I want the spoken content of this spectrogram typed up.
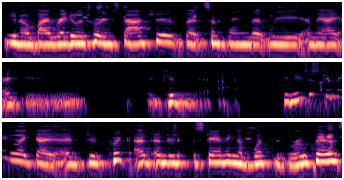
you know by regulatory statute but something that we i mean i i can can you just give me like a quick understanding of what the group is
